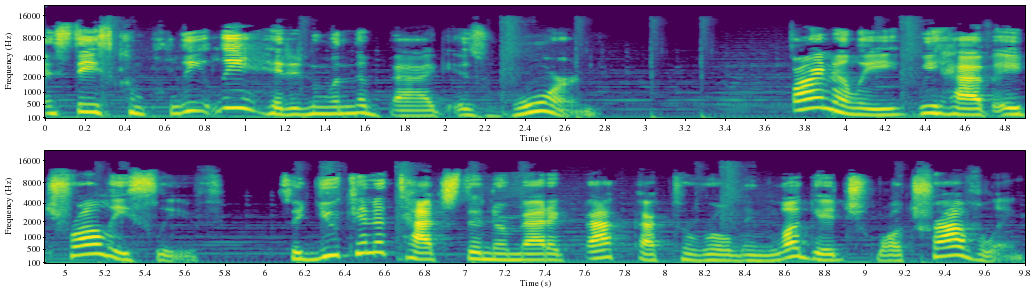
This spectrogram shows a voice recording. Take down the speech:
and stays completely hidden when the bag is worn. Finally, we have a trolley sleeve, so you can attach the Nomatic backpack to rolling luggage while traveling.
